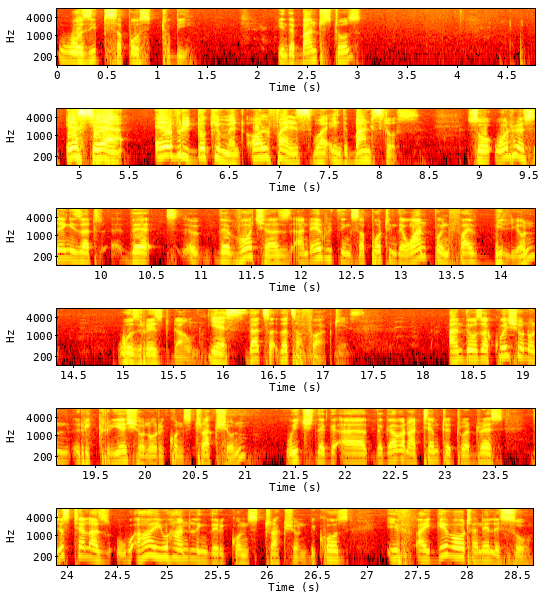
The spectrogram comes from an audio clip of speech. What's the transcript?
was it supposed to be? In the burnt stores? Yes, Chair, every document, all files were in the band stores. So what we are saying is that the, uh, the vouchers and everything supporting the 1.5 billion was razed down. Yes. That's a, that's a fact. Yes. And there was a question on recreation or reconstruction, which the, uh, the governor attempted to address. Just tell us, how are you handling the reconstruction? Because if I gave out an LSO,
